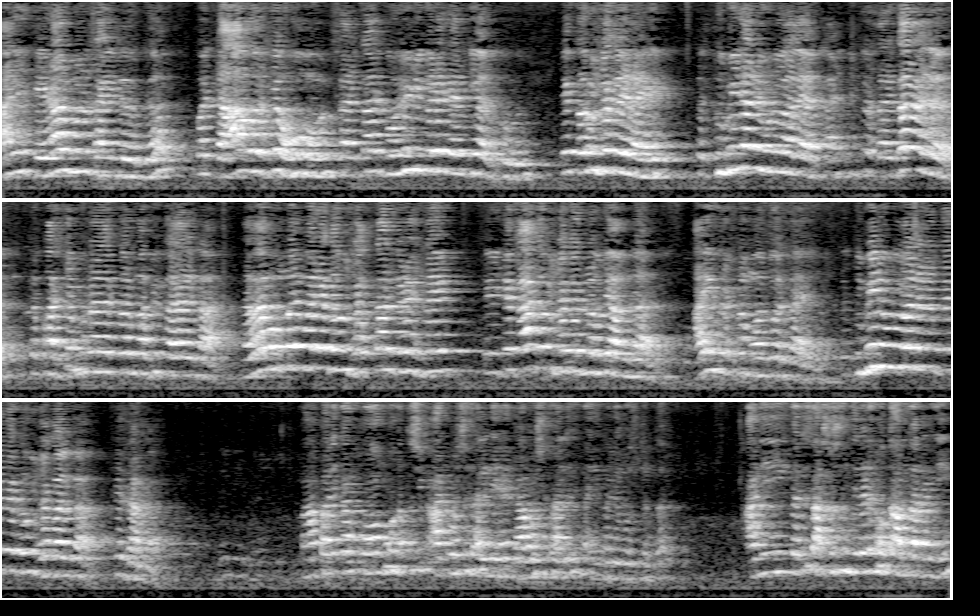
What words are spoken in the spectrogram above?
आणि देणार म्हणून सांगितलं होतं पण दहा वर्ष होऊन सरकार दोन्हीकडे त्यांची असून ते करू शकले नाही. तर तुम्ही जर निवडून आल्यात आणि तुमचं सरकार आलं तर पाचशे फुटाला करमाफी कराल का? नव्या मुंबईमध्ये करू शकतात गणेश नाईक ते इथे का करू शकत नव्हते आमदार? हाही प्रश्न महत्त्वाचा आहे. तर तुम्ही निवडून आल्यानंतर ते करू शकाल का? ते सांगा. महापालिका फॉर्म होऊन तशी आठ वर्ष झालेली आहे. दहा वर्ष झालेच नाही पहिली गोष्ट तर. आणि कधीच आश्वासन दिलेलं नव्हतं आमदारांनी.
